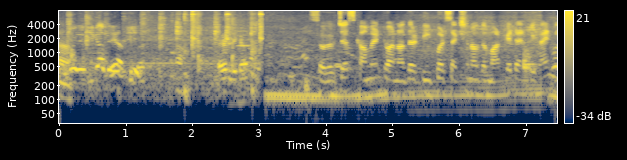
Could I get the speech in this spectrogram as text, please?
हाँ. ये आपके पास. हाँ. So we've just come into another deeper section of the market, and behind me,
